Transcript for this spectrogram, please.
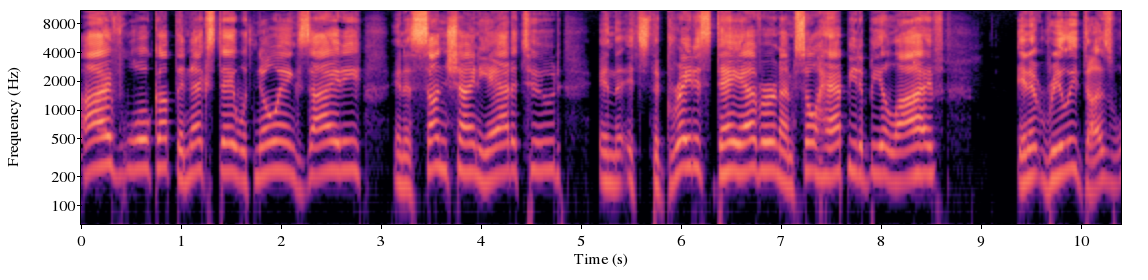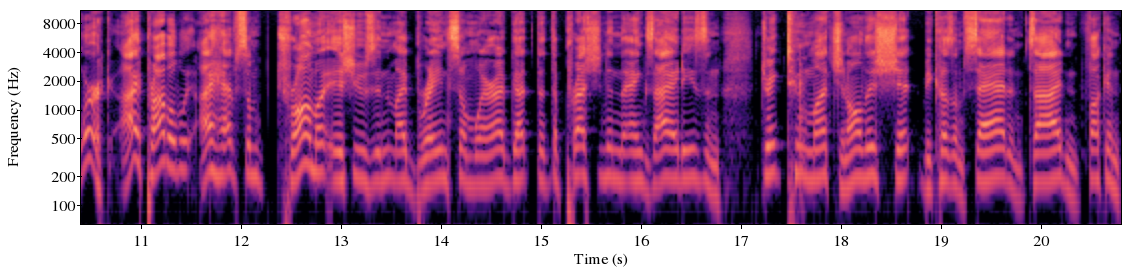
I've woke up the next day with no anxiety and a sunshiny attitude. And it's the greatest day ever, and I'm so happy to be alive. And it really does work. I probably I have some trauma issues in my brain somewhere. I've got the depression and the anxieties and drink too much and all this shit because I'm sad and tired and fucking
